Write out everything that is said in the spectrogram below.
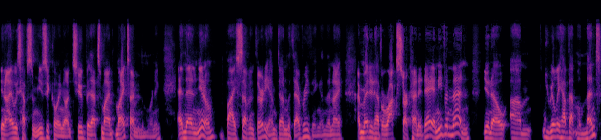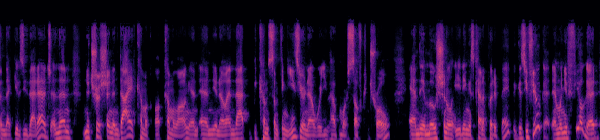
you know, I always have some music going on too. But that's my my time in the morning, and then you know, by seven thirty, I'm done with everything, and then I I'm ready to have a rock star kind of day. And even then, you know. Um, you really have that momentum that gives you that edge. And then nutrition and diet come uh, come along and and you know and that becomes something easier now where you have more self-control and the emotional eating is kind of put at bay because you feel good. And when you feel good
